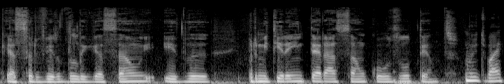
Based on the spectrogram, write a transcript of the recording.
que é servir de ligação e, e de permitir a interação com os utentes. Muito bem.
